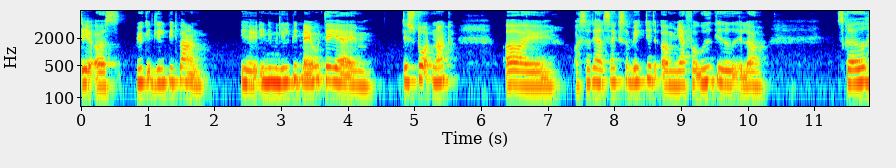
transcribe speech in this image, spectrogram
det at bygge et lille bit barn øh, inde i min lille bit mave, det er, øh, det er stort nok. Og, øh, og så er det altså ikke så vigtigt, om jeg får udgivet eller skrevet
